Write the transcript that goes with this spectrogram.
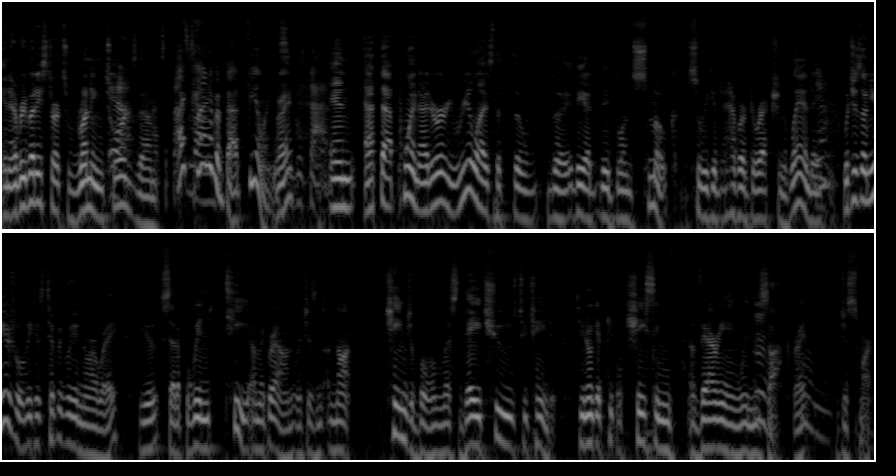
And everybody starts running towards them. that's a bad I kind of a bad feeling, right? It was bad. And at that point, I'd already realized that the the they had they'd blown smoke, so we could have our direction of landing, Yeah. which is unusual because typically in Norway you set up a wind T on the ground, which is not changeable unless they choose to change it. So you don't get people chasing a varying wind mm. sock, right? Mm. Which is smart.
